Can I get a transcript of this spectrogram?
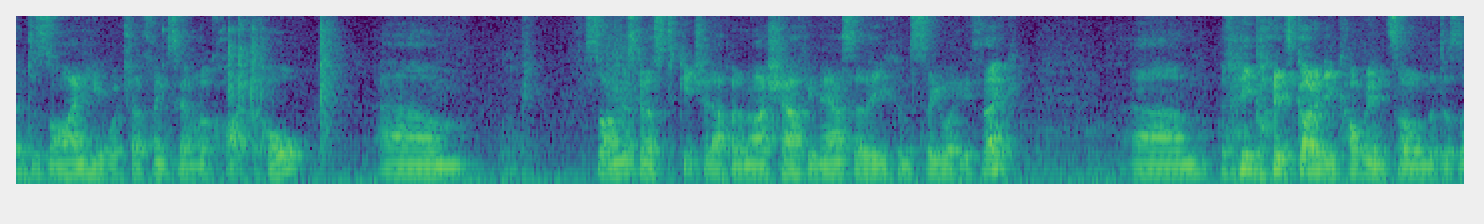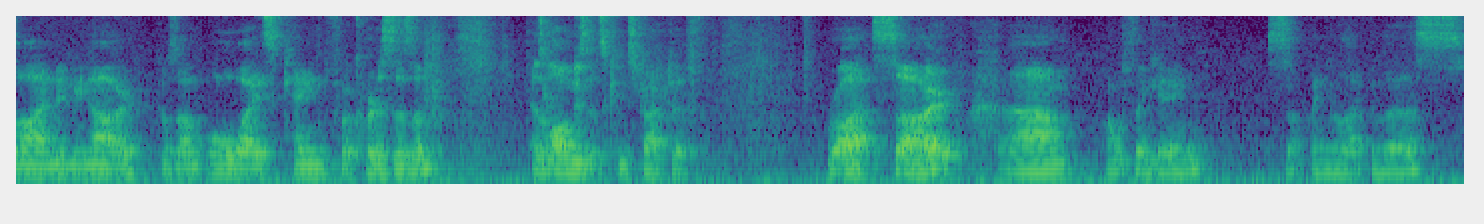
a design here which I think is going to look quite cool. Um, so I'm just going to sketch it up in a nice Sharpie now so that you can see what you think. Um, if anybody's got any comments on the design, let me know because I'm always keen for criticism as long as it's constructive. Right, so um, I'm thinking something like this.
